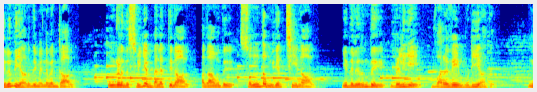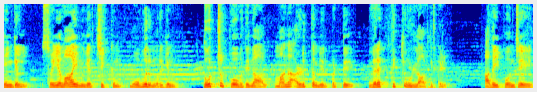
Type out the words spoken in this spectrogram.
இறுதியானதும் என்னவென்றால் உங்களது சுய பலத்தினால் அதாவது சொந்த முயற்சியினால் இதிலிருந்து வெளியே வரவே முடியாது. நீங்கள் சுயமாய் முயற்சிக்கும் ஒவ்வொரு முறையும் தோற்று போவதினால் மன அழுத்தம் ஏற்பட்டு விரக்திக்கு உள்ளாவீர்கள். அதை போன்றே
